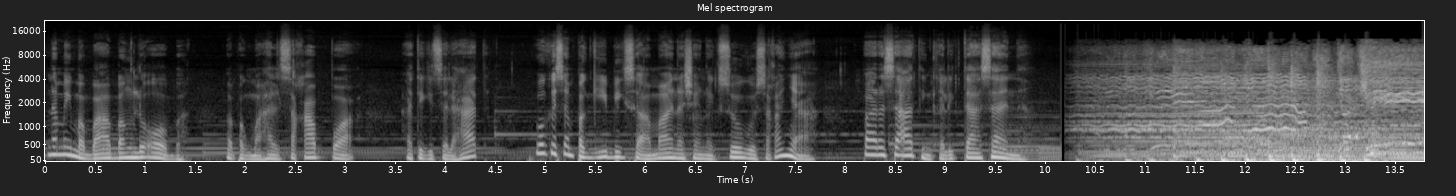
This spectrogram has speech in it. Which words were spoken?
na may mababang loob, mapagmahal sa kapwa, at higit sa lahat, wagas ang pag-ibig sa Ama na siyang nagsugo sa Kanya para sa ating kaligtasan. Dakila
